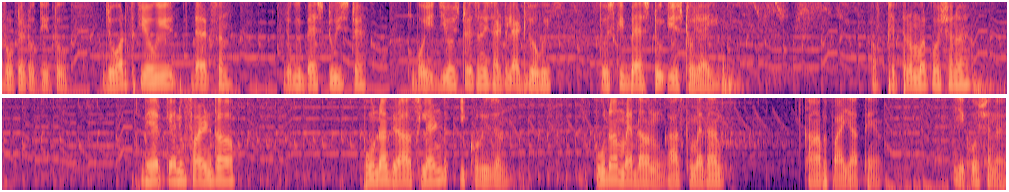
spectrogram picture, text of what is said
रोटेट होती है। तो जो अर्थ की होगी डायरेक्शन जो कि बेस्ट टू ईस्ट है, वही जियो स्टेशनरी सैटेलाइट की होगी। तो इसकी बेस्ट टू ईस्ट हो जाएगी। अब फिफ्थ नंबर क्वेश्चन है। Where can you find the puna grassland eco region puna मैदान, घास के मैदान कहाँ पे पाए जाते हैं? ये क्वेश्चन है।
